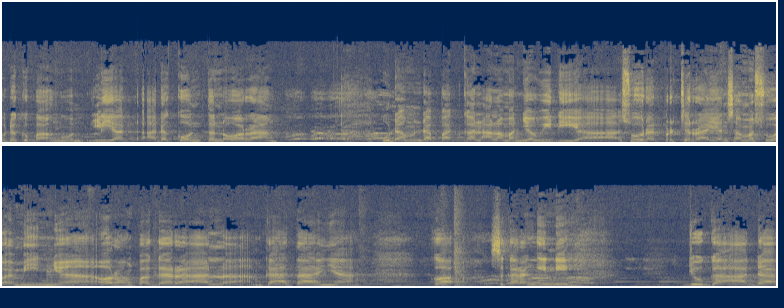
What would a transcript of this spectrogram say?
udah kebangun. Lihat ada konten orang udah mendapatkan alamatnya Widya surat perceraian sama suaminya. Orang pagar alam katanya. Kok sekarang gini? Juga ada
